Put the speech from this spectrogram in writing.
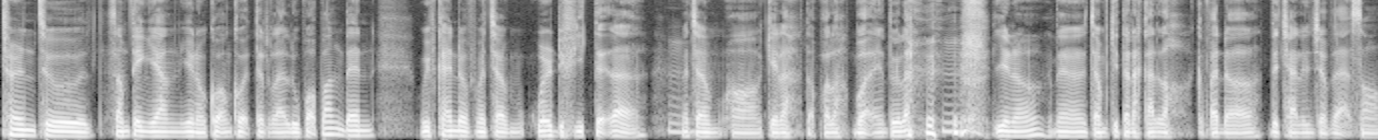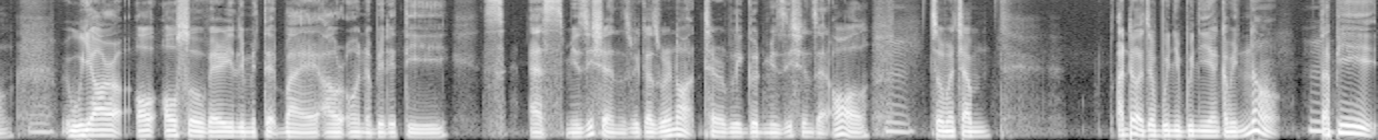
turn to something yang you know quote unquote terlalu pop punk then we've kind of macam we're defeated lah Hmm. macam oh okay lah tak apalah buat yang tu lah Hmm. you know then macam kita dah kalah kepada the challenge of that song Hmm. we are al- also very limited by our own abilities as musicians because we're not terribly good musicians at all. Hmm. So macam ada aja bunyi-bunyi yang kami know, Hmm. tapi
